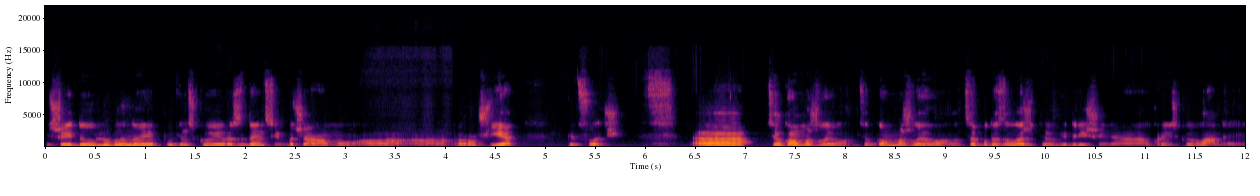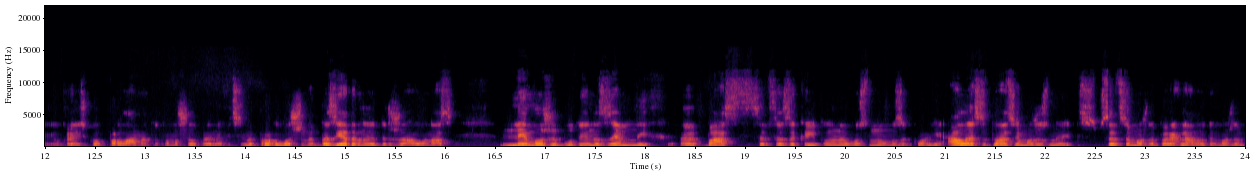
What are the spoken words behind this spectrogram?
і ще й до улюбленої путінської резиденції в Бачаровому руч'є під Сочі. Цілком можливо. Цілком можливо. Це буде залежати від рішення української влади і українського парламенту, тому що Україна офіційно проголошена без'ядерною державою. У нас не може бути іноземних е, баз. Це все закріплено в основному законі, але ситуація може змінитися. Все це можна переглянути, можна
